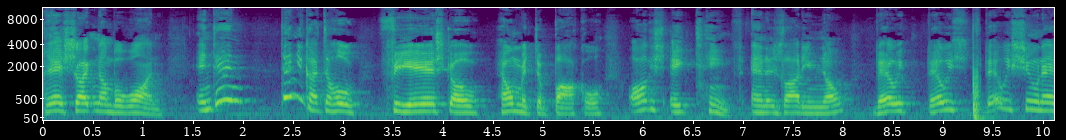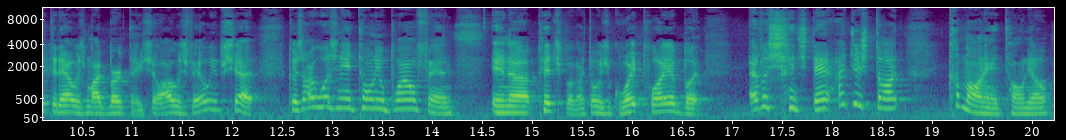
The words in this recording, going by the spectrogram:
that's strike number one. And then then you got the whole fiasco helmet debacle, August 18th. And as a lot of you know, very, very, very soon after that was my birthday. So I was very upset because I was an Antonio Brown fan in uh, Pittsburgh. I thought he was a great player, but ever since that, I just thought, come on, Antonio,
